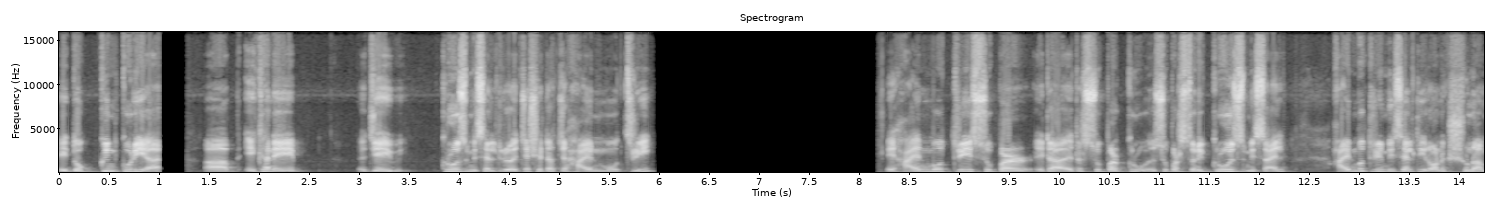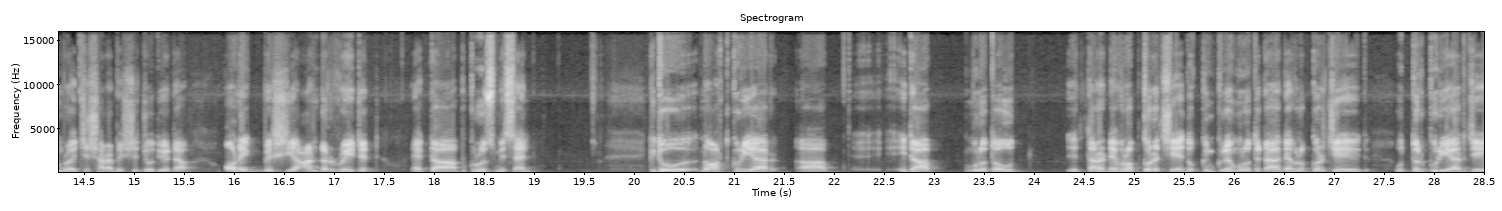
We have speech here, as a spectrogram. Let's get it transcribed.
এই দক্ষিণ কোরিয়ার এখানে যে ক্রুজ মিসাইলটি রয়েছে, সেটা হচ্ছে হায়নমো থ্রি এই হায়নমো থ্রি সুপার, এটা এটা super cruise, supersonic cruise missile. Hyunmoo three মিসাইলটির অনেক সুনাম রয়েছে সারা বিশ্বে, যদিও এটা অনেক বেশি আন্ডার রেটেড একটা ক্রুজ মিসাইল। কিন্তু নর্থ কোরিয়ার এটা মূলত তারা ডেভেলপ করেছে, দক্ষিণ কোরিয়া মূলত এটা ডেভেলপ করেছে, উত্তর কোরিয়ার যে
